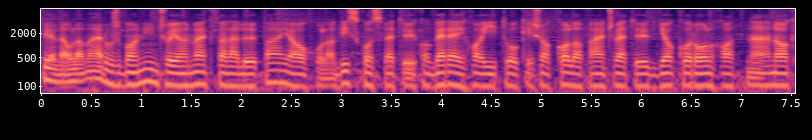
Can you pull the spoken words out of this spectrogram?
Például a városban nincs olyan megfelelő pálya, ahol a diszkoszvetők, a gerejhajítók és a kalapácsvetők gyakorolhatnának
